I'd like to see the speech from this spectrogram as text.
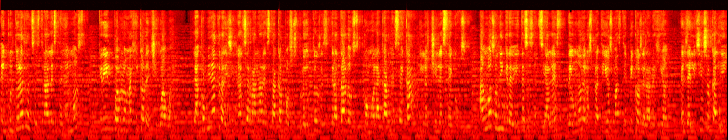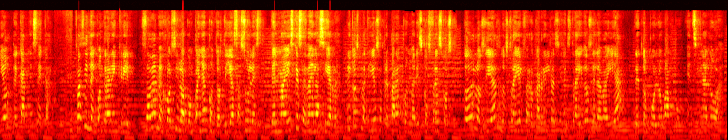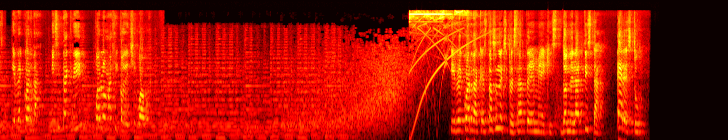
En culturas ancestrales tenemos Krill Pueblo Mágico de Chihuahua. La comida tradicional serrana destaca por sus productos deshidratados, como la carne seca y los chiles secos. Ambos son ingredientes esenciales de uno de los platillos más típicos de la región, el delicioso caldillo de carne seca. Fácil de encontrar en Krill. Sabe mejor si lo acompañan con tortillas azules, del maíz que se da en la sierra. Ricos platillos se preparan con mariscos frescos. Todos los días los trae el ferrocarril recién extraídos de la bahía de Topolobampo, en Sinaloa. Y recuerda, visita Krill, pueblo mágico de Chihuahua. Y recuerda que estás en Expresarte MX, donde el artista eres tú.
